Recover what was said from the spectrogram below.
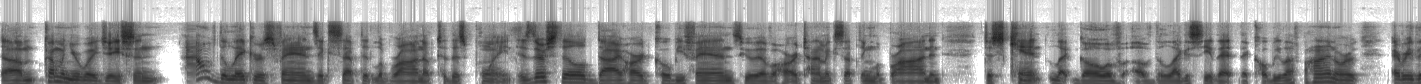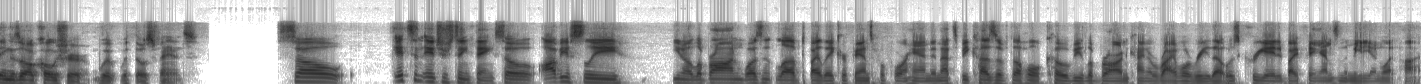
um, coming your way, Jason, how have the Lakers fans accepted LeBron up to this point? Is there still diehard Kobe fans who have a hard time accepting LeBron and just can't let go of, of the legacy that, that Kobe left behind, or everything is all kosher with, with those fans? So it's an interesting thing. So obviously, you know, LeBron wasn't loved by Laker fans beforehand, and that's because of the whole Kobe LeBron kind of rivalry that was created by fans and the media and whatnot.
